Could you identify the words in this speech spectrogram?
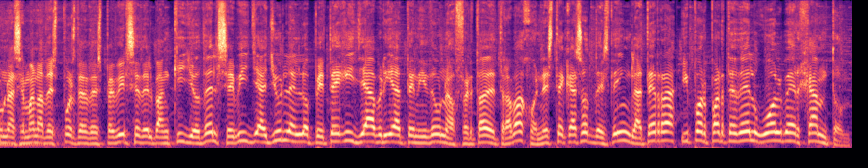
una semana después de despedirse del banquillo del Sevilla, Julen Lopetegui ya habría tenido una oferta de trabajo, en este caso desde Inglaterra y por parte del Wolverhampton.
